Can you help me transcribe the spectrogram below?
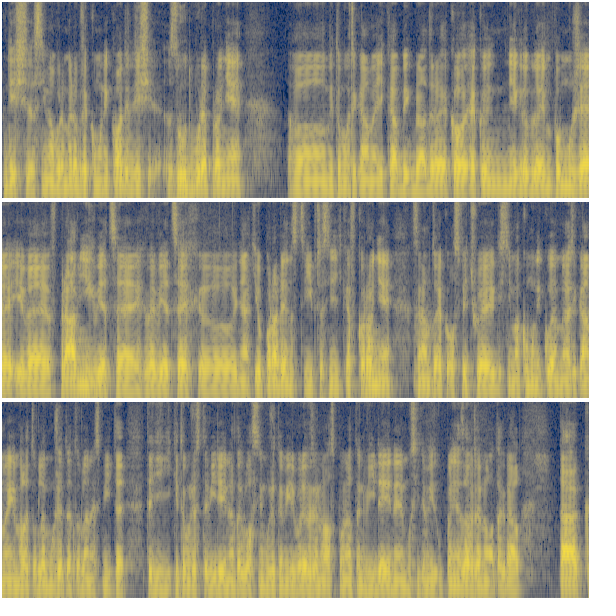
když s nimi budeme dobře komunikovat, když zůd bude pro ně Uh, my tomu říkáme teďka Big Brother, jako, jako někdo, kdo jim pomůže i ve, v právních věcech, ve věcech uh, nějakého poradenství. Přesně teďka v koroně se nám to jako osvědčuje, když s nimi komunikujeme a říkáme jim, hele, tohle můžete, tohle nesmíte. Teď díky tomu, že jste výdejna, tak vlastně můžete mít otevřeno aspoň na ten výdej, ne, musíte mít úplně zavřeno a tak dále tak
